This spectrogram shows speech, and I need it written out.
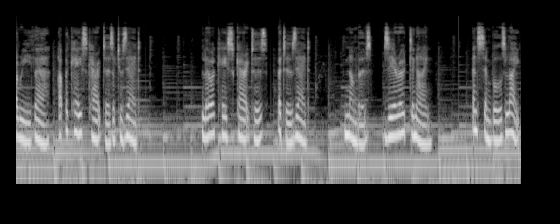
are either uppercase characters A to Z, lowercase characters A to Z, numbers 0 to 9, and symbols like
